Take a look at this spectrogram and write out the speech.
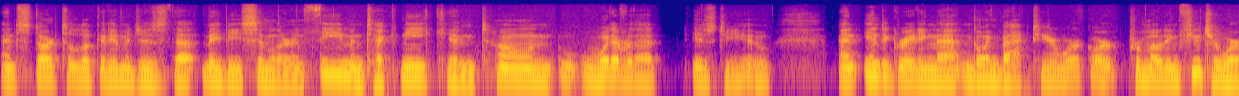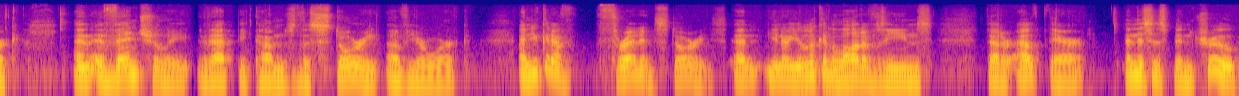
and start to look at images that may be similar in theme and technique and tone, whatever that is to you, and integrating that and going back to your work or promoting future work and eventually that becomes the story of your work. And you could have threaded stories. And, you know, you look at a lot of zines that are out there, and this has been true.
